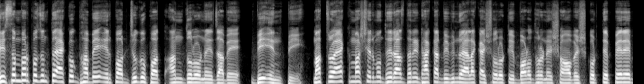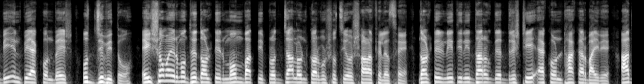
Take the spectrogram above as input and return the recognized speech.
ডিসেম্বর পর্যন্ত এককভাবে এরপর যুগপথ আন্দোলনে যাবে বিএনপি। মাত্র এক মাসের মধ্যে রাজধানী ঢাকার বিভিন্ন এলাকায় ষোলোটি বড় ধরনের সমাবেশ করতে পেরে বিএনপি এখন বেশ উজ্জীবিত। এই সময়ের মধ্যে দলটির মোমবাতি প্রজ্বালন কর্মসূচিও সাড়া ফেলেছে। দলটির নীতি নির্ধারকদের দৃষ্টি এখন ঢাকার বাইরে। আজ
